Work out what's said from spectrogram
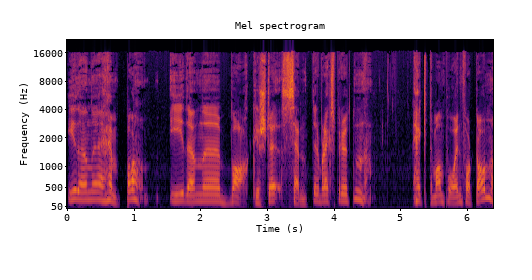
I den hempa, i den bakerste senterblettspruten, hekter man på en fortom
